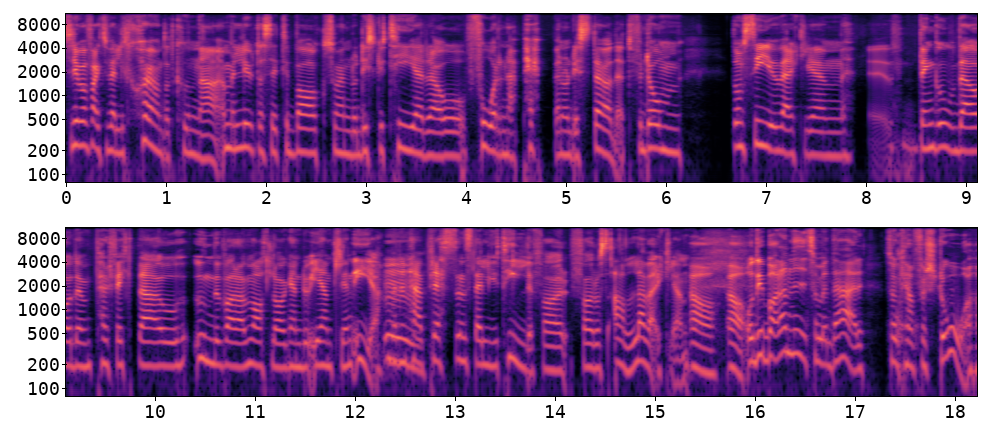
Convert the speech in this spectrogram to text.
Så det var faktiskt väldigt skönt att kunna ja, men, luta sig tillbaka och ändå diskutera och få den här peppen och det stödet. För de, de ser ju verkligen eh, den goda och den perfekta och underbara matlagaren du egentligen är. Men den här pressen ställer ju till det för, för oss alla verkligen. Ja, ja, och det är bara ni som är där som kan förstå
